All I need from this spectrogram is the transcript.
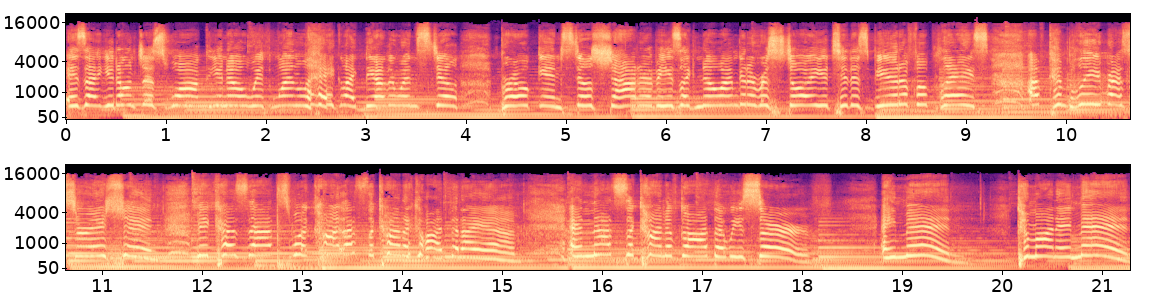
is that you don't just walk, you know, with one leg like the other one's still broken, still shattered. But he's like, "No, I'm going to restore you to this beautiful place of complete restoration because that's what kind, that's the kind of God that I am. And that's the kind of God that we serve." Amen. Come on, amen.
